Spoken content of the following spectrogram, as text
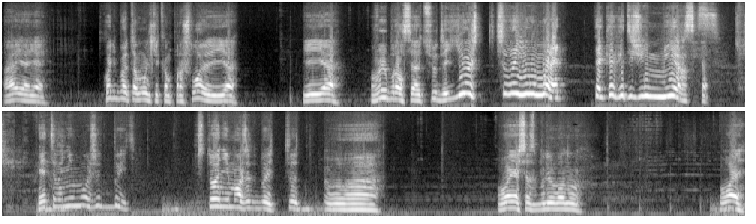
Ай-яй-яй. Хоть бы это мультиком прошло, и я... И я выбрался отсюда. Ешь твою мать! Так как это еще мерзко. Этого не может быть. Что не может быть? Тут... Ой, я сейчас блювану. Ой.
